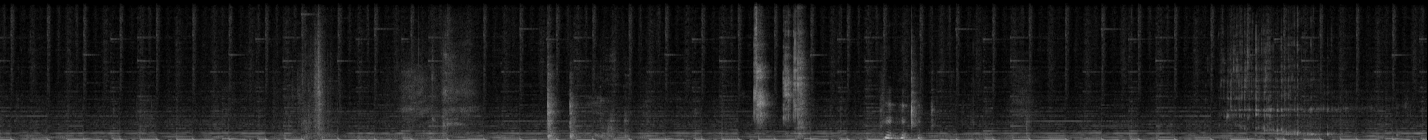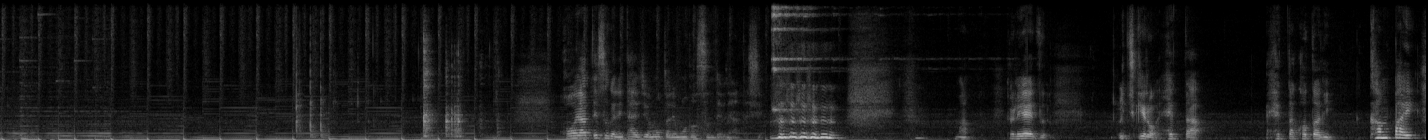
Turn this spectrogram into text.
フフフこうやってすぐに体重元に戻すんだよね私。まあとりあえず1キロ減った減ったことに乾杯。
